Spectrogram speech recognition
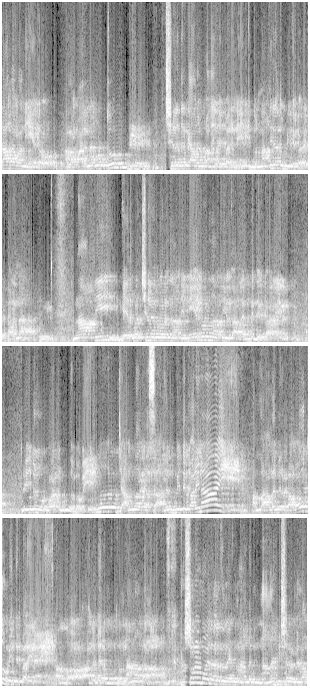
দাদা বানিয়ে দাও। আল্লাহ পারে না করতো? ছেলেদেরকে আলেম বানাইতে পারে নাই, কিন্তু নাতিরা তো হইতে পারে পারে না? নাতি, এরপর ছেলের ঘরের নাতি, মেয়ের ঘরের নাতিও তো আলেম হইতে পারে। এই জন্য দোয়া করতে হবে যে আল্লাহর কাছে আলেম হইতে পারি নাই, আল্লাহ আলেমের বাবাও তো হইতে পারি নাই, আল্লাহ আলেমের মতো নানা বানা। হাসরের ময়দানে যেন একজন আলেমের নানা হিসাবে আমি হাত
